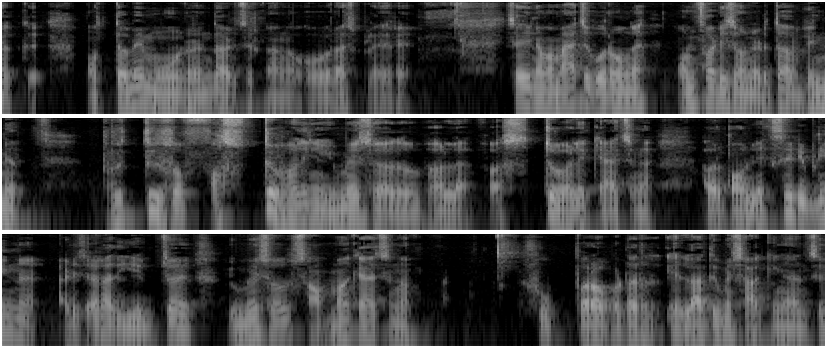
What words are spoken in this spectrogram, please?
டக்கு மொத்தமே மூணு ரன் தான் அடிச்சிருக்காங்க ஓவராஸ் பிளேயரு சரி நம்ம மேட்ச்சுக்கு வருவோங்க. ஒன் ஃபார்ட்டி செவன் எடுத்தால் வின்னு பிருத்வி ஃபஸ்ட்டு பாலிங்க யுமேஷ் யாதவ் பாலில் ஃபஸ்ட்டு பாலே கேட்சுங்க அவர் இப்போ லெக் சைடு இப்படின்னு அடித்தார் அது எட்ஜாய் யுமேஷ் யாதவ் செம்ம கேட்சுங்க சூப்பராக போட்டார். எல்லாத்துக்குமே ஷாக்கிங்காக இருந்துச்சு.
